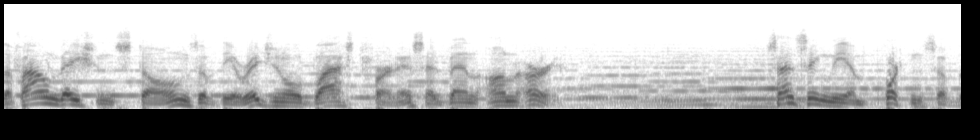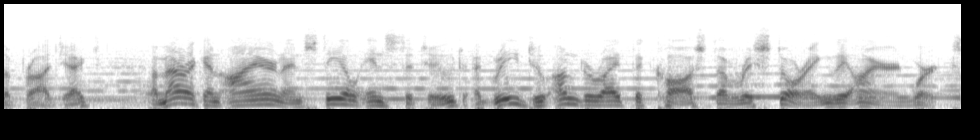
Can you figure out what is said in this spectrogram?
the foundation stones of the original blast furnace had been unearthed. Sensing the importance of the project, American Iron and Steel Institute agreed to underwrite the cost of restoring the iron works.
